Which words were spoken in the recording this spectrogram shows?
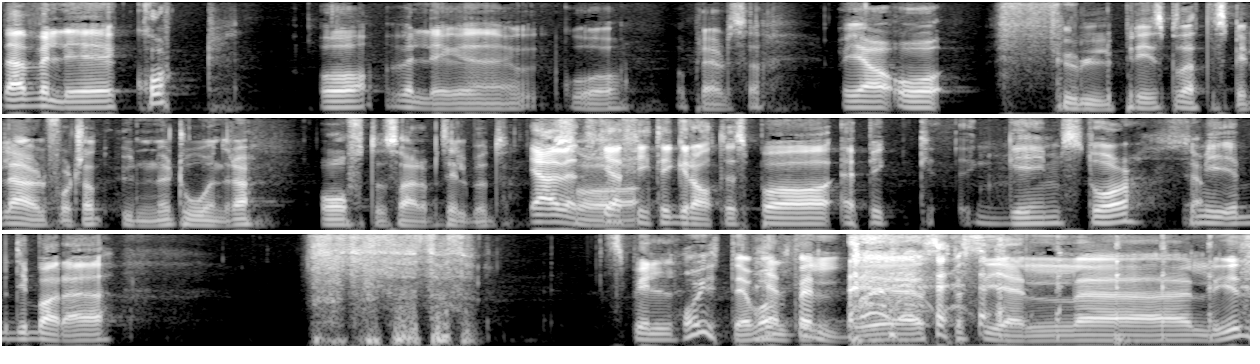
Det er veldig kort og veldig god opplevelse. Ja, og fullpris på dette spillet er vel fortsatt under 200. Og ofte så er det på tilbud. Jeg vet så, ikke, jeg fikk det gratis på Epic Game Store. Som ja. de bare Spill Oi, det var en veldig spesiell uh, lyd.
